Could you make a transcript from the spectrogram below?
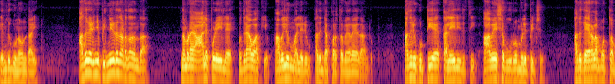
എന്ത് ഗുണമുണ്ടായി? അത് കഴിഞ്ഞ് പിന്നീട് നടന്നത് എന്താ നമ്മുടെ ആലപ്പുഴയിലെ മുദ്രാവാക്യം അവലും മലരും അതിന്റെ അപ്പുറത്ത് വേറെ ഏതാണ്ടും അതൊരു കുട്ടിയെ തലയിലിരുത്തി ആവേശപൂർവം വിളിപ്പിച്ച് അത് കേരളം മൊത്തം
